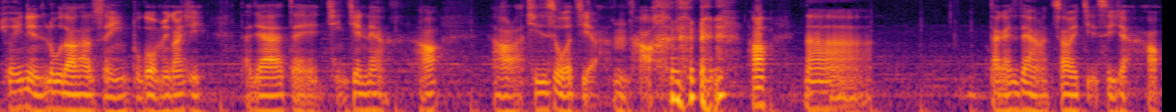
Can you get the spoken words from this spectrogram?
有一点录到他的声音，不过没关系，大家再请见谅。好，好了，其实是我姐了。嗯，好，好，那。大概是这样，稍微解释一下。好，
